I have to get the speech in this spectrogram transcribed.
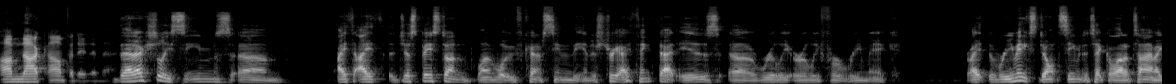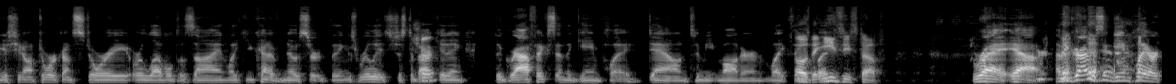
I'm not confident in that. That actually seems, um, I, th- I just based on, on what we've kind of seen in the industry, I think that is uh, really early for a remake. Right, the remakes don't seem to take a lot of time. I guess you don't have to work on story or level design. Like you kind of know certain things. Really, it's just about Sure. getting the graphics and the gameplay down to meet modern. Like Oh, the easy stuff. Right. Yeah. I mean, graphics and gameplay are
